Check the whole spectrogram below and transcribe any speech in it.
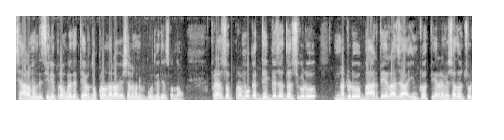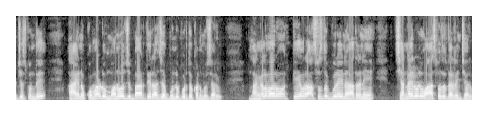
చాలామంది సినీ ప్రముఖులు అయితే తీవ్ర దుఃఖంలో ఉన్నారు. ఆ విషయాలు మనం పూర్తిగా తెలుసుకుందాం. ఫ్రెండ్స్ ప్రముఖ దిగ్గజ దర్శకుడు నటుడు భారతీయ రాజా ఇంట్లో తీరని విషాదం చోటు చేసుకుంది. ఆయన కుమారుడు మనోజ్ భారతీయ రాజా గుండెపోటుతో కనుమూశారు మంగళవారం తీవ్ర అస్వస్థతకు గురైన అతనిని చెన్నైలోని ఓ ఆసుపత్రికి తరలించారు.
